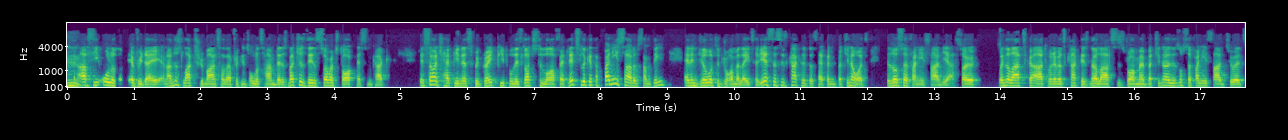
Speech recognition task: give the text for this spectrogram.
mm. and I see all of them every day. And I just like to remind South Africans all the time that as much as there's so much darkness and kak, there's so much happiness. We're great people. There's lots to laugh at. Let's look at the funny side of something and then deal with the drama later. Yes, this is kak that this happened, but you know what? There's also a funny side, yeah. So when the lights go out, whatever it's kak, there's no lights, there's drama, but you know, there's also a funny side to it.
